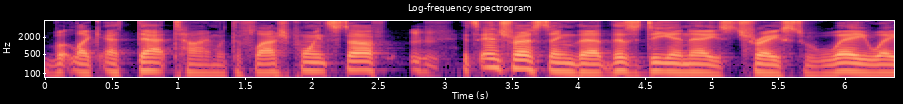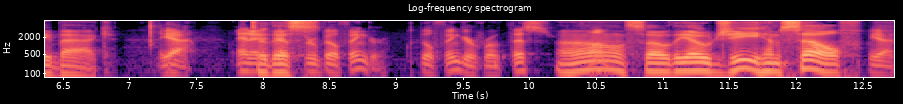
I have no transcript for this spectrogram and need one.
but like at that time with the Flashpoint stuff, Mm-hmm. it's interesting that this DNA is traced way, way back. Yeah. And To it, this- it's through Bill Finger. Bill Finger wrote this. Oh, comic. so the OG himself. Yeah.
